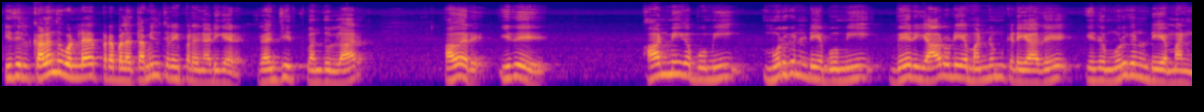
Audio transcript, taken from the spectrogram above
இதில் கலந்து கொள்ள பிரபல தமிழ் திரைப்பட நடிகர் ரஞ்சித் வந்துள்ளார். அவர் இது ஆன்மீக பூமி முருகனுடைய பூமி வேறு யாருடைய மண்ணும் கிடையாது இது முருகனுடைய மண்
